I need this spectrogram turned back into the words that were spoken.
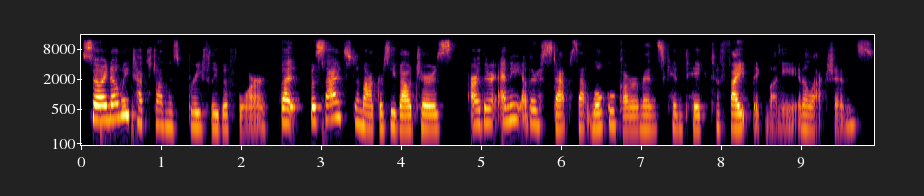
So I know we touched on this briefly before, but besides democracy vouchers, are there any other steps that local governments can take to fight big money in elections?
